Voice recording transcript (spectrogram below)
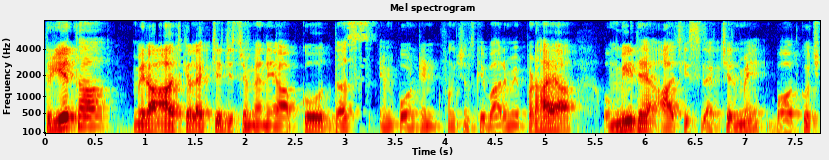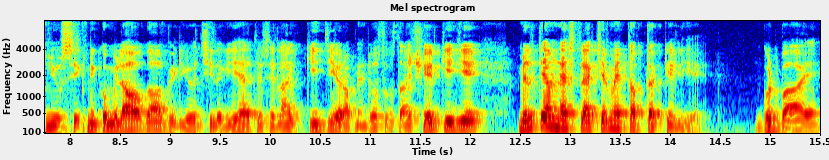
तो ये था मेरा आज का लेक्चर जिसमें मैंने आपको 10 इंपॉर्टेंट फ़ंक्शंस के बारे में पढ़ाया। उम्मीद है आज की इस लेक्चर में बहुत कुछ न्यूज़ सीखने को मिला होगा। वीडियो अच्छी लगी है तो इसे लाइक कीजिए और अपने दोस्तों के साथ शेयर कीजिए। मिलते हैं हम नेक्स्ट लेक्चर में, तब तक के लिए गुड बाय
